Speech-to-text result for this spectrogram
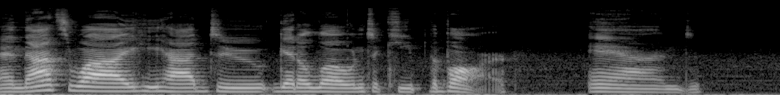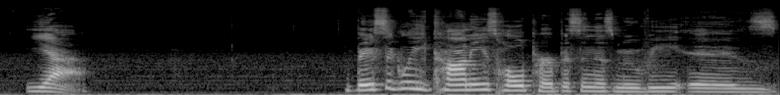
And that's why he had to get a loan to keep the bar. And yeah. Basically, Connie's whole purpose in this movie is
